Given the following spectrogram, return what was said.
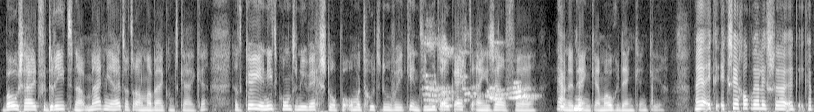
boosheid, verdriet. Nou, maakt niet uit wat er allemaal bij komt kijken. Dat kun je niet continu wegstoppen om het goed te doen voor je kind. Je moet ook echt aan jezelf eh, kunnen denken en mogen denken een keer. Nou ja, ik, ik zeg ook wel eens, uh, ik, ik heb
